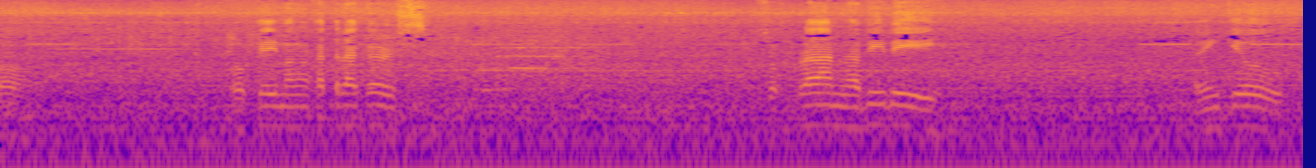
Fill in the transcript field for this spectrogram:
Oh. Okay mga katrackers. Sokran Habibi. Thank you.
